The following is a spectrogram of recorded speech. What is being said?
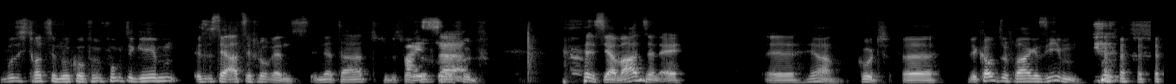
muss ich trotzdem 0,5 Punkte geben. Es ist der AC Florenz. In der Tat, du bist bei Scheiße. 5,5. ist ja Wahnsinn, ey. Äh, ja, gut. Äh, wir kommen zu Frage 7.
